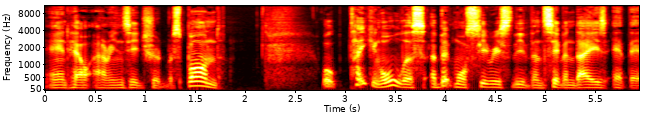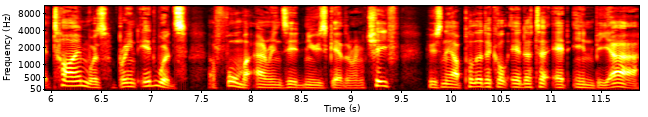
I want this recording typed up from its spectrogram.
and how RNZ should respond. Well, taking all this a bit more seriously than seven days at that time was Brent Edwards, a former RNZ news gathering chief who's now political editor at NBR.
